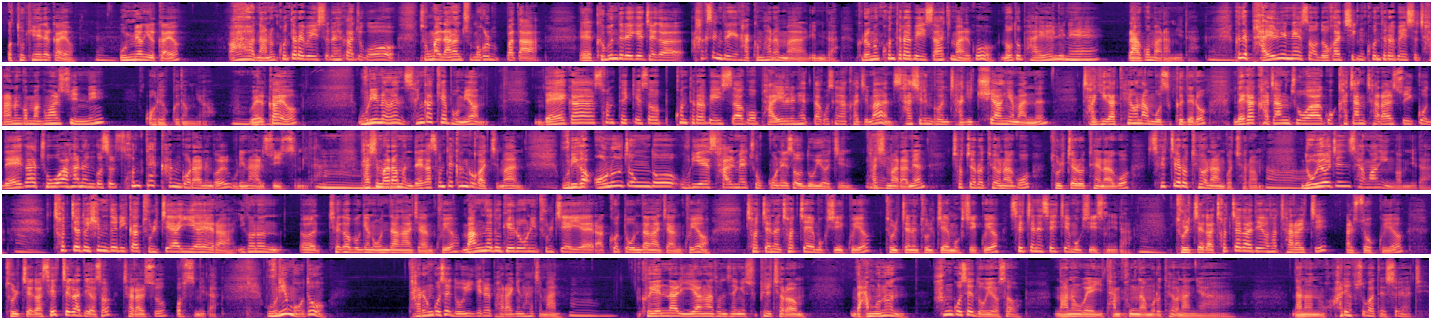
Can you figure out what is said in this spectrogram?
어떻게 해야 될까요? 음. 운명일까요? 아, 나는 콘트라베이스를 해가지고 정말 나는 주목을 못 받아. 예, 그분들에게 제가 학생들에게 가끔 하는 말입니다. 그러면 콘트라베이스 하지 말고 너도 바이올린 해. 라고 말합니다. 음. 근데 바이올린 해서 너가 지금 콘트라베이스 잘하는 것만큼 할 수 있니? 어렵거든요. 음. 왜일까요? 우리는 생각해 보면 내가 선택해서 콘트라베이스하고 바이올린 했다고 생각하지만 사실은 그건 자기 취향에 맞는 자기가 태어난 모습 그대로 내가 가장 좋아하고 가장 잘할 수 있고 내가 좋아하는 것을 선택한 거라는 걸 우리는 알 수 있습니다. 음. 다시 말하면 내가 선택한 것 같지만 우리가 어느 정도 우리의 삶의 조건에서 놓여진 다시 네. 말하면 첫째로 태어나고 둘째로 태어나고 셋째로 태어난 것처럼 어. 놓여진 상황인 겁니다. 어. 첫째도 힘드니까 둘째야 이해해라. 이거는 어 제가 보기엔 온당하지 않고요. 막내도 괴로우니 둘째 이해해라. 그것도 온당하지 않고요. 첫째는 첫째의 몫이 있고요. 둘째는 둘째의 몫이 있고요. 셋째는 셋째의 몫이 있습니다. 음. 둘째가 첫째가 되어서 잘할지 알 수 없고요. 둘째가 셋째가 되어서 잘할 수 없습니다. 우리 모두 다른 곳에 놓이기를 바라긴 하지만 음. 그 옛날 이양하 선생의 수필처럼 나무는 한 곳에 놓여서 나는 왜 이 단풍나무로 태어났냐. 나는 화렵수가 됐어야지.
